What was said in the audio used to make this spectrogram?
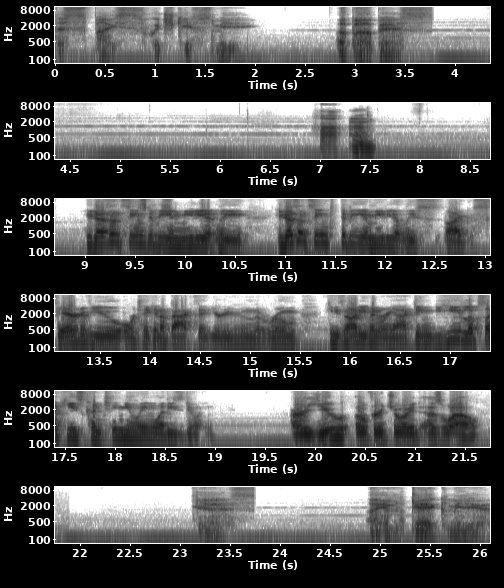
The spice which gives me a purpose. Huh. hmm. he doesn't seem to be immediately he doesn't seem to be immediately like scared of you or taken aback that you're even in the room he's not even reacting he looks like he's continuing what he's doing Are you overjoyed as well? Yes. I am Dagmir.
